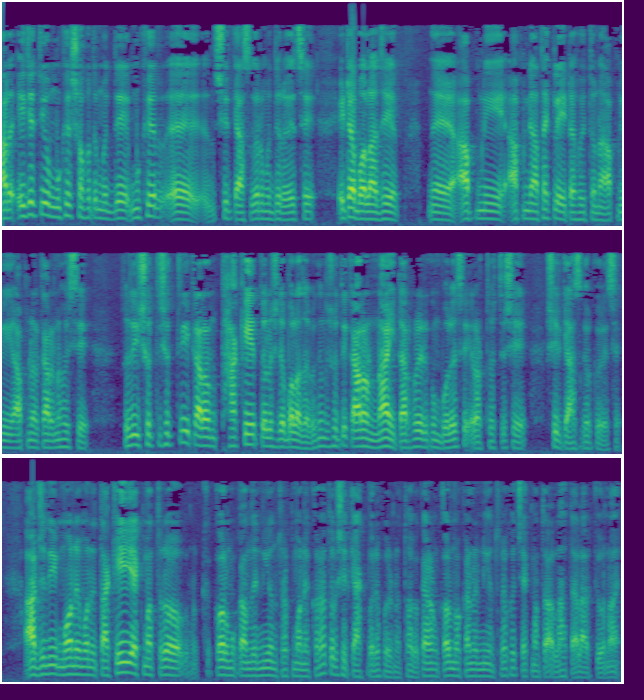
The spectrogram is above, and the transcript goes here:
আর এই জাতীয় মুখের শপথের মধ্যে, মুখের শিরকে আসগারের মধ্যে রয়েছে এটা বলা যে আপনি আপনি না থাকলে এটা হইতো না। আপনি, আপনার কারণে হয়েছে যদি সত্যি সত্যি কারণ থাকে, তাহলে সেটা বলা যাবে। কিন্তু সত্যি কারণ নাই, তারপরে এরকম বলেছে, এর অর্থ হচ্ছে সে শিরকে আসগর করেছে। আর যদি মনে মনে তাকেই একমাত্র কর্মকাণ্ডের নিয়ন্ত্রক মনে করা, তাহলে শিরকে আকবরে পরিণত হবে। কারণ কর্মকাণ্ডের নিয়ন্ত্রক হচ্ছে একমাত্র আল্লাহ তালা আর কেউ নয়।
